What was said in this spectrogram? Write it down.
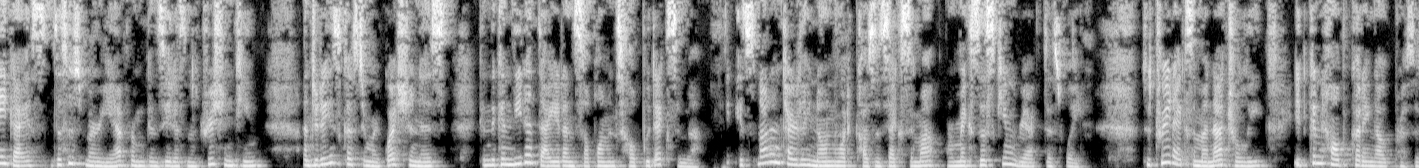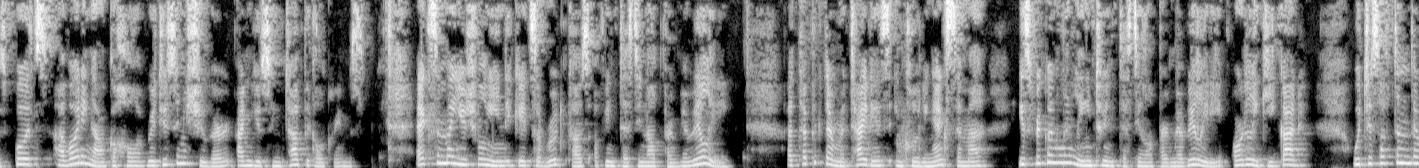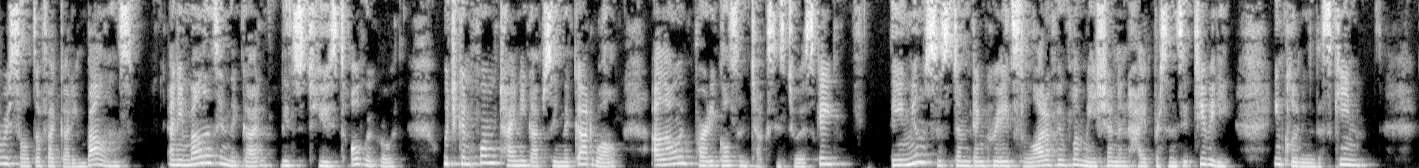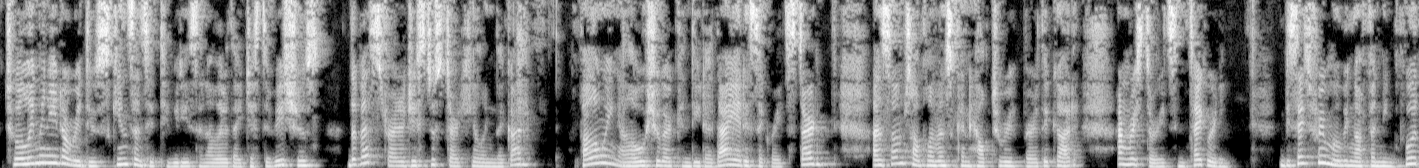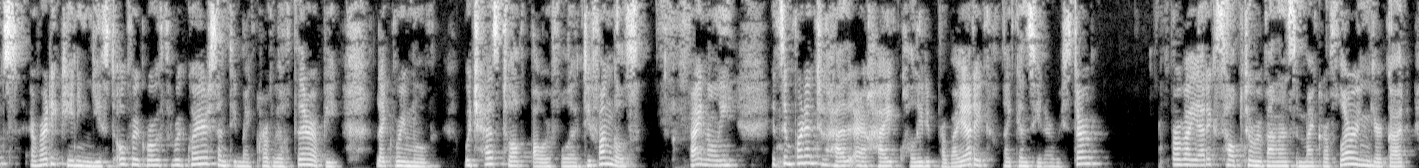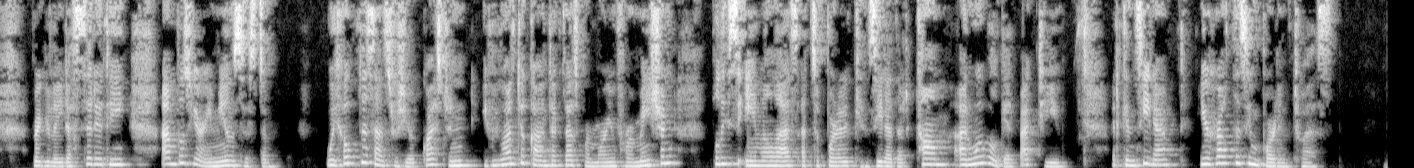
Hey guys, this is Maria from CanXida's nutrition team, and today's customer question is, can the Candida diet and supplements help with eczema? It's not entirely known what causes eczema or makes the skin react this way. To treat eczema naturally, it can help cutting out processed foods, avoiding alcohol, reducing sugar, and using topical creams. Eczema usually indicates a root cause of intestinal permeability. Atopic dermatitis, including eczema, is frequently linked to intestinal permeability or leaky gut, which is often the result of a gut imbalance. An imbalance in the gut leads to yeast overgrowth, which can form tiny gaps in the gut wall, allowing particles and toxins to escape. The immune system then creates a lot of inflammation and hypersensitivity, including the skin. To eliminate or reduce skin sensitivities and other digestive issues, the best strategy is to start healing the gut. Following a low sugar candida diet is a great start, and some supplements can help to repair the gut and restore its integrity. Besides removing offending foods, eradicating yeast overgrowth requires antimicrobial therapy, like Remove, which has 12 powerful antifungals. Finally, it's important to have a high-quality probiotic, like CanXida Restore. Probiotics help to rebalance the microflora in your gut, regulate acidity, and boost your immune system. We hope this answers your question. If you want to contact us for more information, please email us at support at and we will get back to you. At CanXida, your health is important to us.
